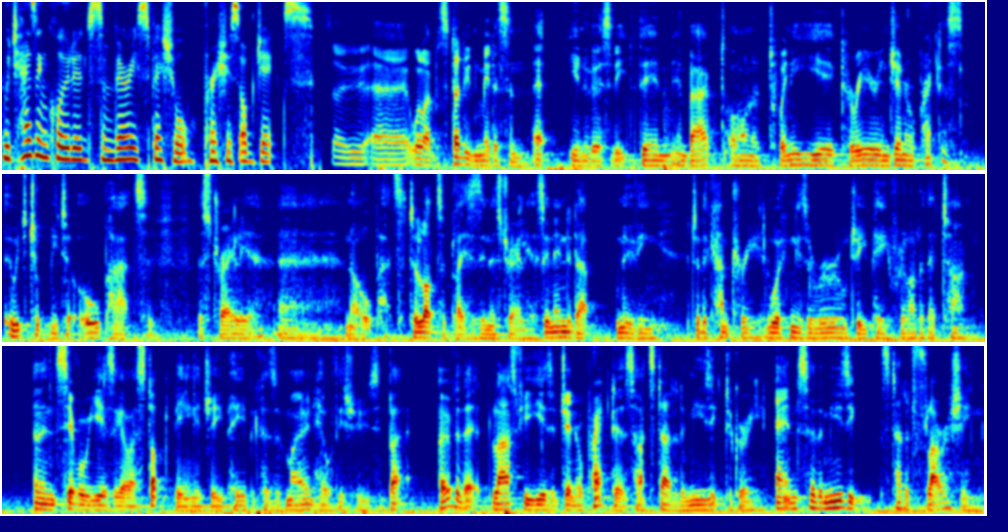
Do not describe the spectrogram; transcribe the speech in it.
which has included some very special precious objects. So, uh, well, I studied medicine at university, then embarked on a 20 year career in general practice, which took me to all parts of Australia, uh, not all parts, to lots of places in Australia. So, I ended up moving to the country and working as a rural GP for a lot of that time. And then several years ago, I stopped being a GP because of my own health issues. But over that last few years of general practice, I'd started a music degree. And so the music started flourishing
